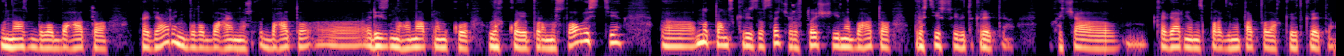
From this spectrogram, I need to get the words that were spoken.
у нас було багато кав'ярень, було багато, багато е, різного напрямку легкої промисловості. Е, ну там, скоріш за все, через те, що її набагато простіше відкрити. Хоча кав'ярню насправді не так то легко відкрити.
